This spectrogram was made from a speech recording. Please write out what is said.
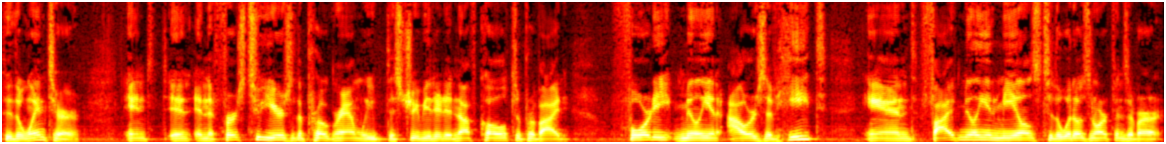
through the winter. In, in, in, the first two years of the program, we've distributed enough coal to provide 40 million hours of heat and 5 million meals to the widows and orphans of our,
